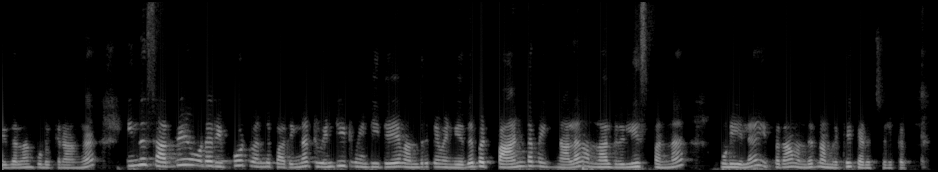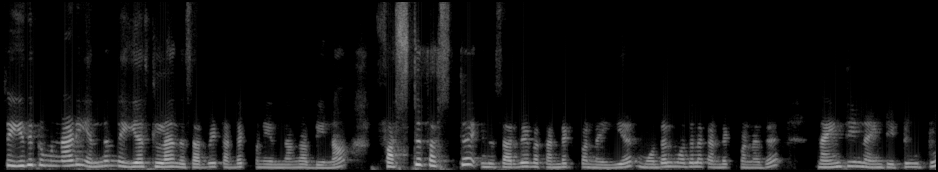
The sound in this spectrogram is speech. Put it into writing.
இதெல்லாம் கொடுக்குறாங்க. இந்த சர்வேயோட ரிப்போர்ட் வந்து பார்த்தீங்கன்னா டுவெண்ட்டி டுவெண்ட்டிலே வந்திருக்க வேண்டியது. பட் பேண்டமிக்னால நம்மளால் ரிலீஸ் பண்ண முடியல. இப்போதான் வந்துட்டு நம்மளுக்கு கிடைச்சிருக்கு. ஸோ இதுக்கு முன்னாடி எந்தெந்த இயர்ஸ்லாம் இந்த சர்வே கண்டக்ட் பண்ணியிருந்தாங்க அப்படின்னா ஃபர்ஸ்ட் ஃபர்ஸ்ட் இந்த சர்வேவை கண்டக்ட் பண்ண இயர் முதல் முதல்ல கண்டக்ட் பண்ணது nineteen ninety two to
